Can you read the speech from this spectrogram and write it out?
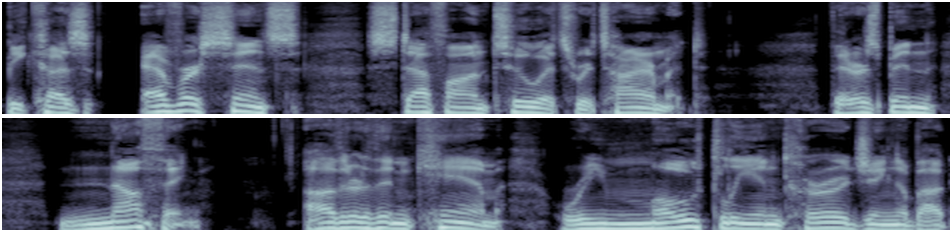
Because ever since Stephon Tuitt's retirement, there's been nothing other than Cam remotely encouraging about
